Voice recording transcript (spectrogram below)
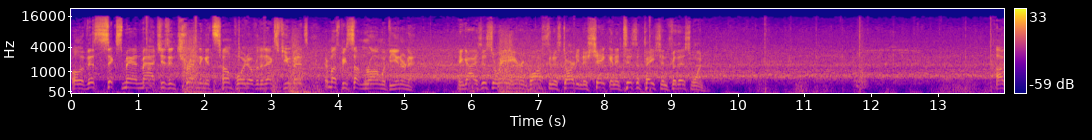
Well, if this six-man match isn't trending at some point over the next few minutes, there must be something wrong with the internet. And guys, this arena here in Boston is starting to shake in anticipation for this one. A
